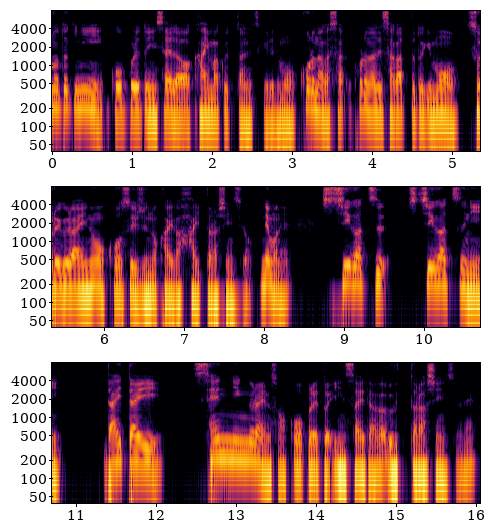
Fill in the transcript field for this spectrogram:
の時にコーポレートインサイダーは買いまくったんですけれども、コロナがさ、コロナで下がった時も、それぐらいの高水準の買いが入ったらしいんですよ。でもね、7月、7月に、だいたい1000人ぐらいのそのコーポレートインサイダーが売ったらしいんですよね。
